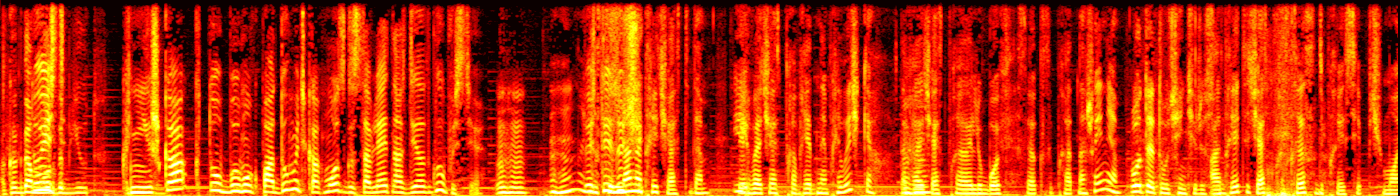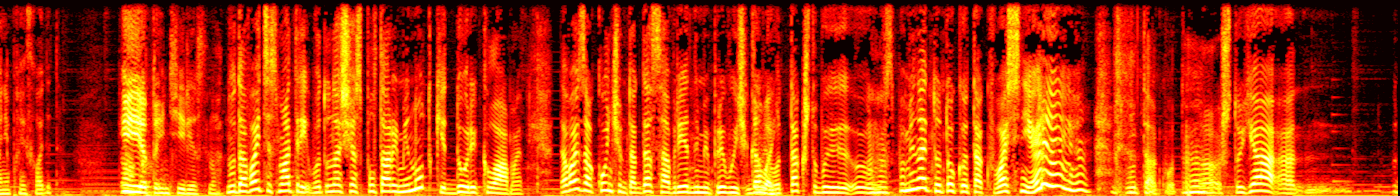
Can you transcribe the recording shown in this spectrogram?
А когда То есть- бьют? книжка «Кто бы мог подумать, как мозг заставляет нас делать глупости». Мгм. Мгм, То есть ты изучи- на три части, да. И- Первая часть про вредные привычки, вторая Мгм. часть про любовь, секс и про отношения, Вот это очень интересно. а третья часть про стресс и депрессии, почему они происходят. И это интересно. Ну, давайте смотри, вот у нас сейчас полторы минутки до рекламы. Давай закончим тогда со вредными привычками. Давай. Вот так, чтобы э, вспоминать, но только так во сне. Вот так вот. Э, Что я... э,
